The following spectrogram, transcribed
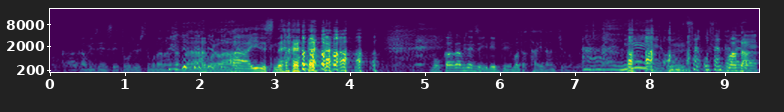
度川上先生登場してもらわなあかんなこれは。ああいいですねもう川上先生入れてまた対談中のもああねえ、おさんお三方で、まだ、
